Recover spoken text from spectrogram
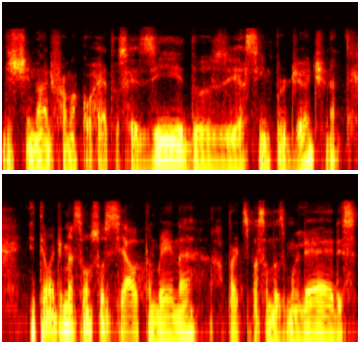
destinar de forma correta os resíduos e assim por diante, né, e tem uma dimensão social também, né, a participação das mulheres,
